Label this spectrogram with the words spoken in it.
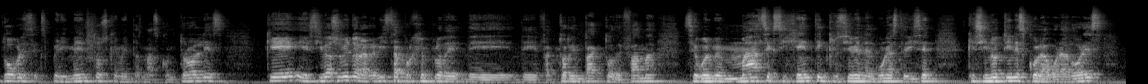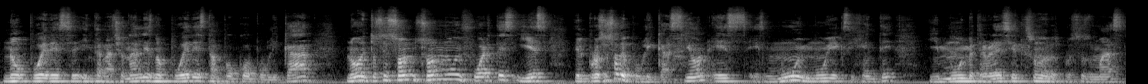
dobles experimentos, que metas más controles, que eh, si vas subiendo la revista, por ejemplo, de, factor de impacto, de fama, se vuelve más exigente, inclusive en algunas te dicen que si no tienes colaboradores, no puedes, eh, internacionales, no puedes tampoco publicar, ¿no? Entonces son, son muy fuertes y es, el proceso de publicación es, es muy, muy exigente y muy, me atrevería a decir que es uno de los procesos más,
